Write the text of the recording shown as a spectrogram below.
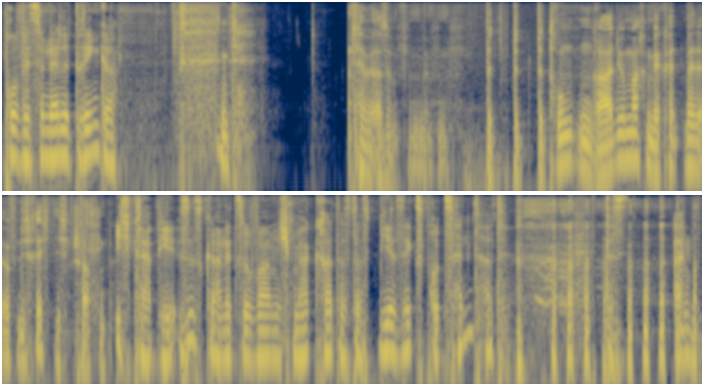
Professionelle Trinker. Also be be betrunken Radio machen, wir könnten bei der Öffentlich-Rechtlichen schaffen. Ich glaube, hier ist es gar nicht so warm. Ich merke gerade, dass das Bier 6% hat. Das, ähm,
